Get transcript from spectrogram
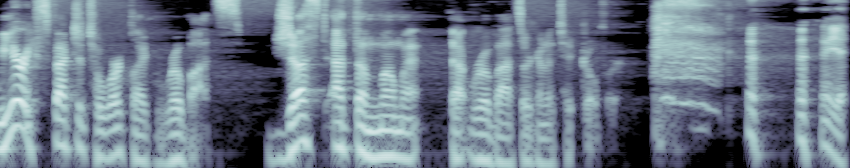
we are expected to work like robots just at the moment that robots are going to take over. yeah.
